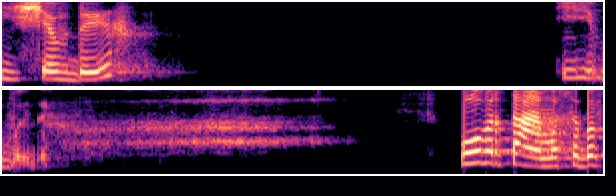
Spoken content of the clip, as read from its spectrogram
І ще вдих. І видих. Повертаємо себе в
